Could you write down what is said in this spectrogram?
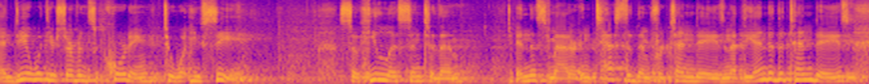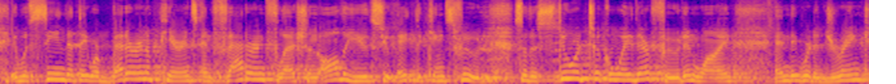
And deal with your servants according to what you see. So he listened to them in this matter and tested them for 10 days. And at the end of the 10 days, it was seen that they were better in appearance and fatter in flesh than all the youths who ate the king's food. So the steward took away their food and wine, and they were to drink,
